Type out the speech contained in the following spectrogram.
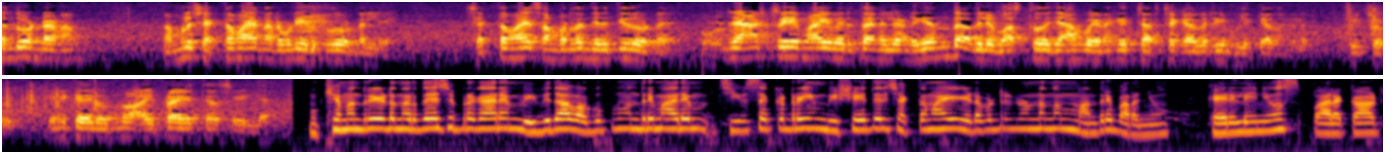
എന്തുകൊണ്ടാണ്? നമ്മൾ ശക്തമായ നടപടി എടുത്തതുകൊണ്ടല്ലേ? ശക്തമായ സമ്മർദ്ദം ചെലുത്തിയതുകൊണ്ട്. രാഷ്ട്രീയമായി വരുത്താനല്ലാണ്ട് എന്താ അതിൽ വസ്തുത ഞാൻ വേണമെങ്കിൽ ചർച്ചയ്ക്ക് അവരെയും വിളിക്കാം നിങ്ങൾ. വിളിച്ചോളൂ എനിക്കതിലൊന്നും അഭിപ്രായ വ്യത്യാസമില്ല. മുഖ്യമന്ത്രിയുടെ നിർദ്ദേശപ്രകാരം വിവിധ വകുപ്പ് മന്ത്രിമാരും ചീഫ് സെക്രട്ടറിയും വിഷയത്തിൽ ശക്തമായി ഇടപെട്ടിട്ടുണ്ടെന്നും മന്ത്രി പറഞ്ഞു. കേരളി ന്യൂസ് പാലക്കാട്.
